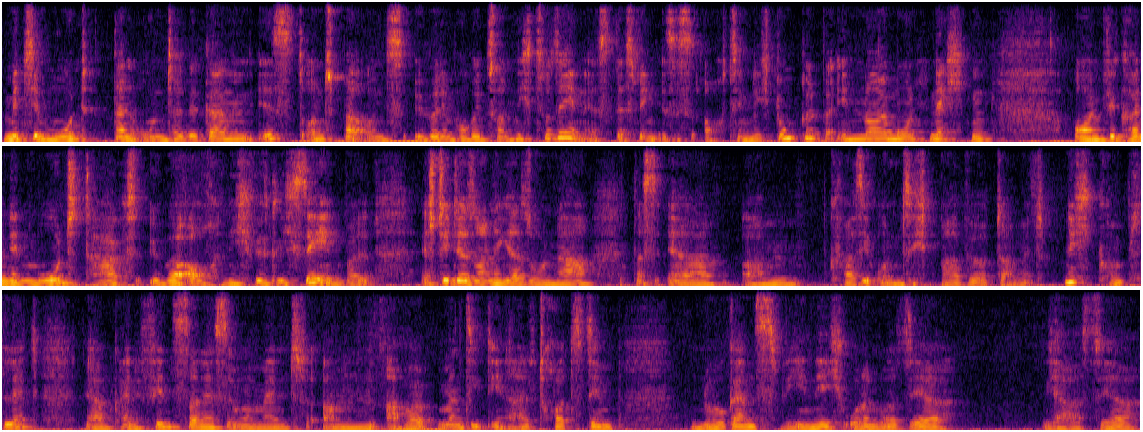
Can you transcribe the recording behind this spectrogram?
mit dem Mond dann untergegangen ist und bei uns über dem Horizont nicht zu sehen ist. Deswegen ist es auch ziemlich dunkel in Neumondnächten und wir können den Mond tagsüber auch nicht wirklich sehen, weil er steht der Sonne ja so nah, dass er ähm, quasi unsichtbar wird damit. Nicht komplett, wir haben keine Finsternis im Moment, ähm, aber man sieht ihn halt trotzdem nur ganz wenig oder nur sehr, ja, sehr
